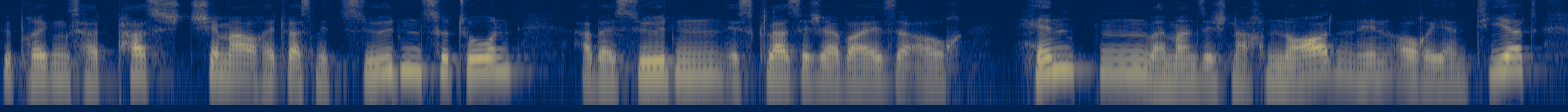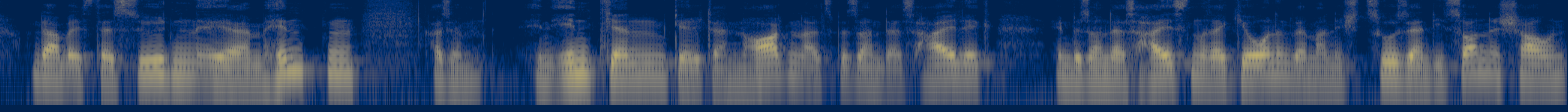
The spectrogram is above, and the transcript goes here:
Übrigens hat Paschima auch etwas mit Süden zu tun, aber Süden ist klassischerweise auch hinten, weil man sich nach Norden hin orientiert. Und dabei ist der Süden eher im Hinten. Also in Indien gilt der Norden als besonders heilig. In besonders heißen Regionen, wenn man nicht zu sehr in die Sonne schauen.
